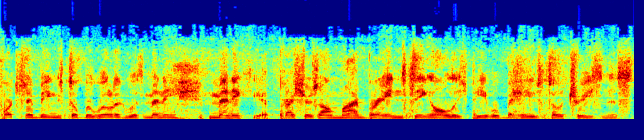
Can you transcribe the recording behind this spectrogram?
Fortunately, being so bewildered with many, many pressures on my brain, seeing all these people behave so treasonous,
